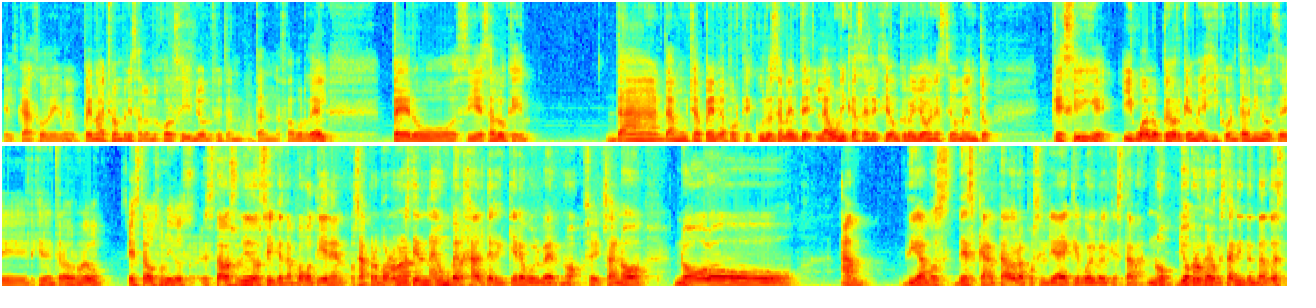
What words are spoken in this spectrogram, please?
el caso de, bueno, Penacho Ambriz a lo mejor sí, yo no soy tan, tan a favor de él, pero sí, es algo que da, da mucha pena porque curiosamente la única selección, creo yo, en este momento que sigue igual o peor que México en términos de elegir entrenador nuevo, Estados Unidos. Estados Unidos sí, que tampoco tienen, o sea, pero por lo menos tienen a un Berhalter que quiere volver, ¿no? Sí. O sea, no, no han digamos, descartado la posibilidad de que vuelva el que estaba. No, yo creo que lo que están intentando es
